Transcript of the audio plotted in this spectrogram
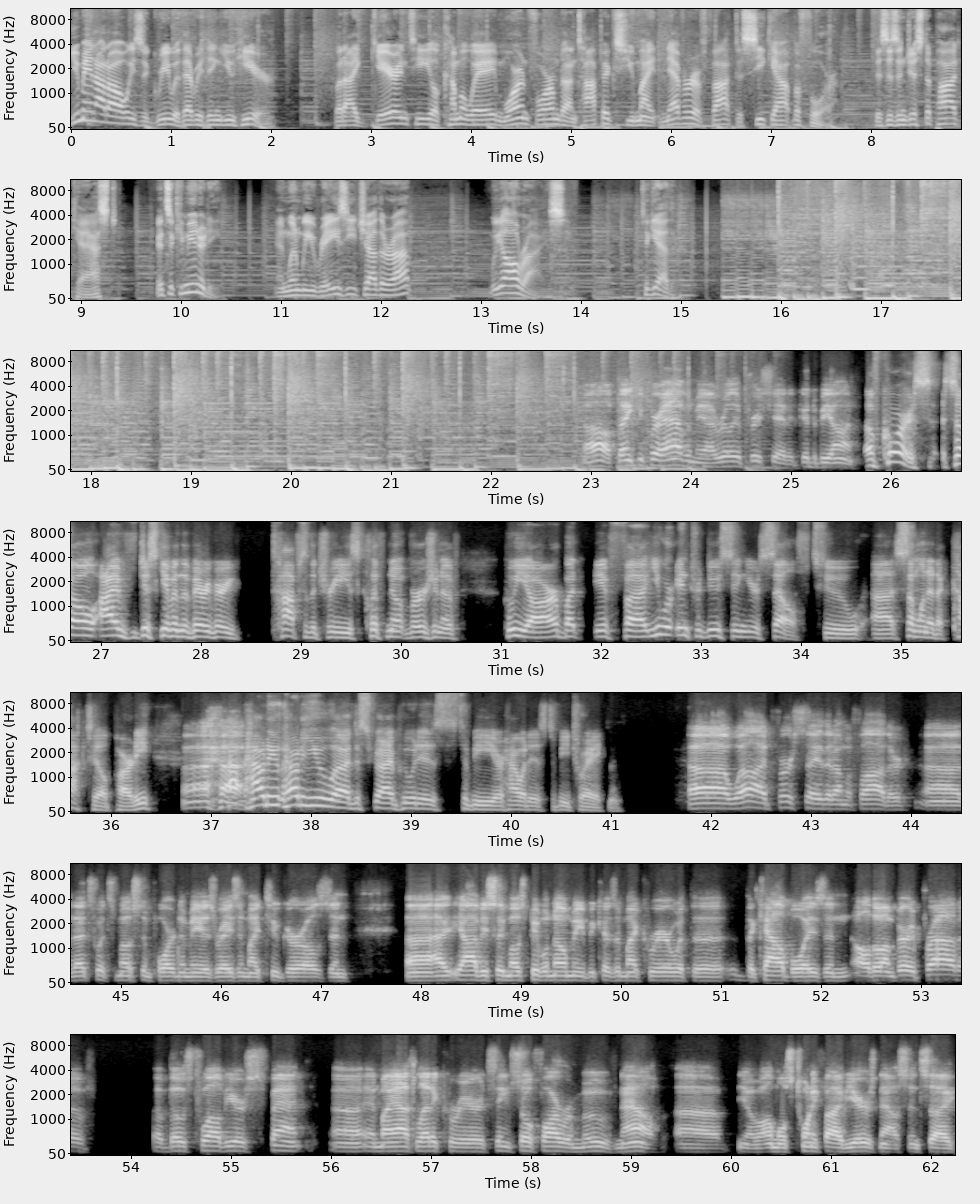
You may not always agree with everything you hear, but I guarantee you'll come away more informed on topics you might never have thought to seek out before. This isn't just a podcast, it's a community. And when we raise each other up, we all rise together. Oh, thank you for having me. I really appreciate it. Good to be on. Of course. So I've just given the very, very tops of the trees, cliff note version of who you are. But if uh, you were introducing yourself to uh, someone at a cocktail party, uh, how, how, do you how do you uh, describe who it is to be or how it is to be Troy Aikman? Uh, well, I'd first say that I'm a father. Uh, that's what's most important to me is raising my two girls. And I, obviously, most people know me because of my career with the the Cowboys. And although I'm very proud of of those 12 years spent uh, in my athletic career. It seems so far removed now. Uh, you know, almost 25 years now since I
